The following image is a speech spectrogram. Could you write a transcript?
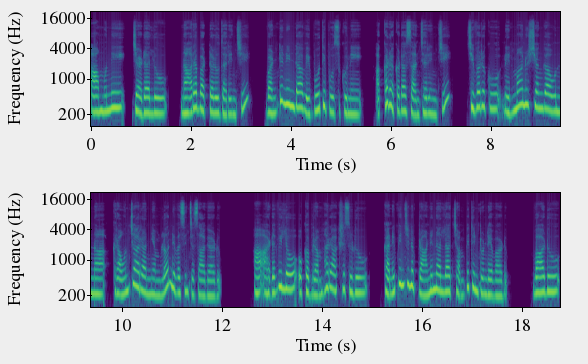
ఆ ముని జడలు నారబట్టలు ధరించి వంటి నిండా విభూతి పూసుకుని అక్కడక్కడా సంచరించి చివరకు నిర్మానుష్యంగా ఉన్న క్రౌంచారణ్యంలో నివసించసాగాడు. ఆ అడవిలో ఒక బ్రహ్మరాక్షసుడు కనిపించిన ప్రాణినల్లా చంపి తింటుండేవాడు. వాడు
